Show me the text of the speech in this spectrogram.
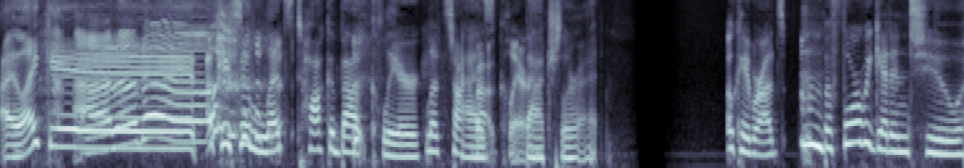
I like it. I don't know. Okay, so let's talk about Clare. Let's talk about Clare. Bachelorette. Okay, broads. Before we get into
